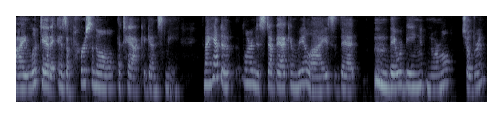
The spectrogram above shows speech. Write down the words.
I looked at it as a personal attack against me. And I had to learn to step back and realize that they were being normal children,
